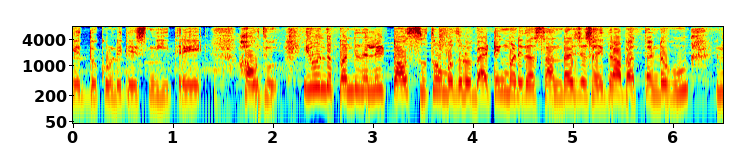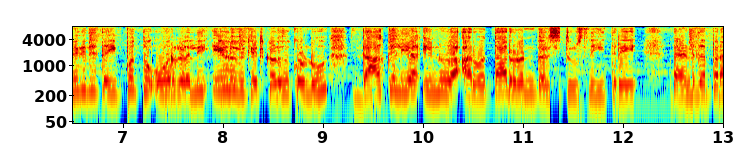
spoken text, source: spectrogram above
ಗೆದ್ದುಕೊಂಡಿದೆ ಸ್ನೇಹಿತರೆ. ಹೌದು, ಈ ಒಂದು ಪಂದ್ಯದಲ್ಲಿ ಟಾಸ್ ಸುತ್ತು ಮೊದಲು ಬ್ಯಾಟಿಂಗ್ ಮಾಡಿದ ಸನ್ರೈಸರ್ಸ್ ಹೈದರಾಬಾದ್ ತಂಡವು ನಿಗದಿತ ಇಪ್ಪತ್ತು ಓವರ್ಗಳಲ್ಲಿ ಏಳು ವಿಕೆಟ್ ಕಳೆದುಕೊಂಡು ದಾಖಲೆಯ ಇನ್ನೂರ ಅರವತ್ತಾರು ರನ್ ಗಳಿಸಿತು ಸ್ನೇಹಿತರೆ. ತಂಡದ ಪರ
